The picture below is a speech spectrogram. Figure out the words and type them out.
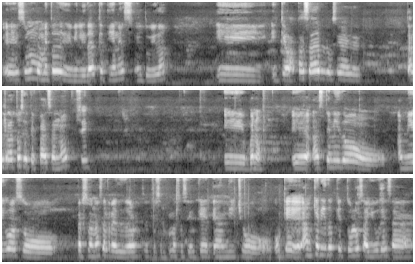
es un momento de debilidad que tienes en tu vida y, y que va a pasar, o sea, al rato se te pasa, ¿no? Sí. Y bueno, eh, ¿has tenido amigos o personas alrededor de tu círculo social que te han dicho o que han querido que tú los ayudes a,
